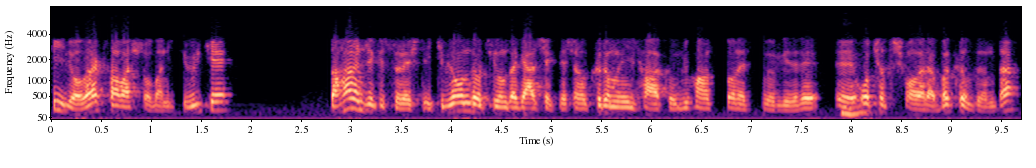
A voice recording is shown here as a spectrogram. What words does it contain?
fiili olarak savaşta olan iki ülke. Daha önceki süreçte 2014 yılında gerçekleşen o Kırım'ın ilhakı, Luhansk, Donetsk bölgeleri e, o çatışmalara bakıldığında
